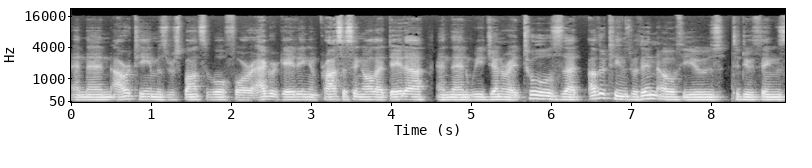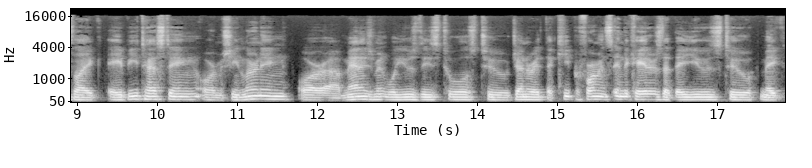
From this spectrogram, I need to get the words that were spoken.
and then our team is responsible for aggregating and processing all that data. And then we generate tools that other teams within Oath use to do things like A B testing or machine learning, or uh, management will use these tools to generate the key performance indicators that they use to make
